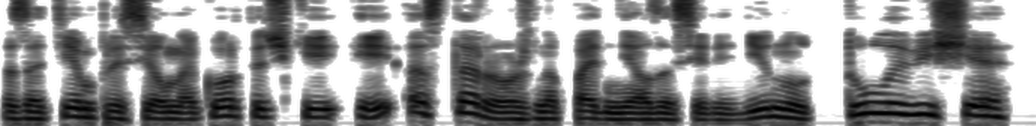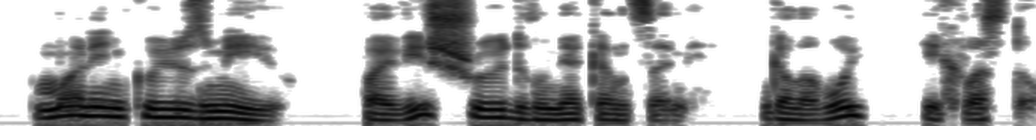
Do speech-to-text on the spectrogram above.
Затем присел на корточки и осторожно поднял за середину туловища маленькую змею, повисшую двумя концами, головой и хвостом.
